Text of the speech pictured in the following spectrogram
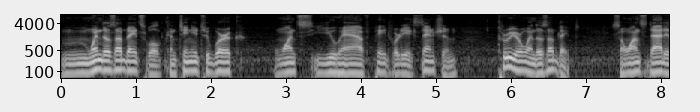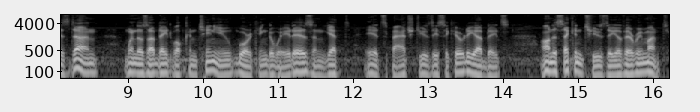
Mm, Windows updates will continue to work once you have paid for the extension through your Windows Update. So once that is done, Windows Update will continue working the way it is and get its Patch Tuesday security updates on the second Tuesday of every month.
